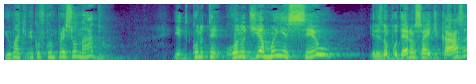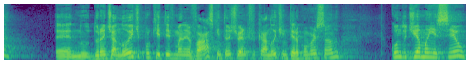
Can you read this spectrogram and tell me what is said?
E o Mike Bickle ficou impressionado. E quando, te, quando o dia amanheceu, eles não puderam sair de casa é, no, durante a noite porque teve uma nevasca, então eles tiveram que ficar a noite inteira conversando. Quando o dia amanheceu,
